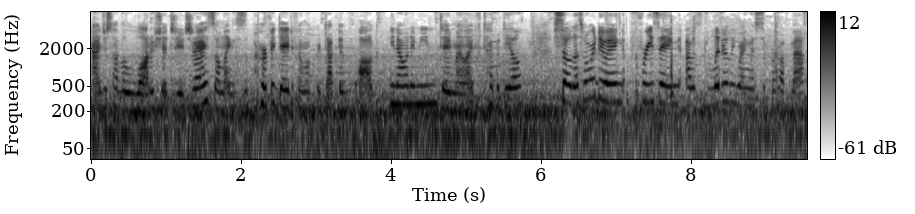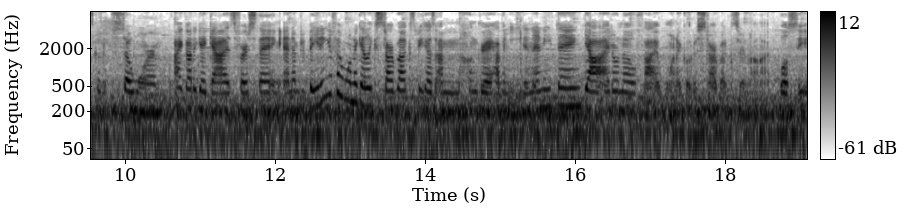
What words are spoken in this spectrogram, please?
I just have a lot of shit to do today so I'm like this is a perfect day to film a productive vlog. You know what I mean? Day in my life type of deal. So that's what we're doing. Freezing. I was literally wearing this super puff mask because it's so warm. I gotta get gas first thing and I'm debating if I want to get like Starbucks because I'm hungry. I haven't eaten anything. Yeah, I don't know if I want to go to Starbucks or not. We'll see.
